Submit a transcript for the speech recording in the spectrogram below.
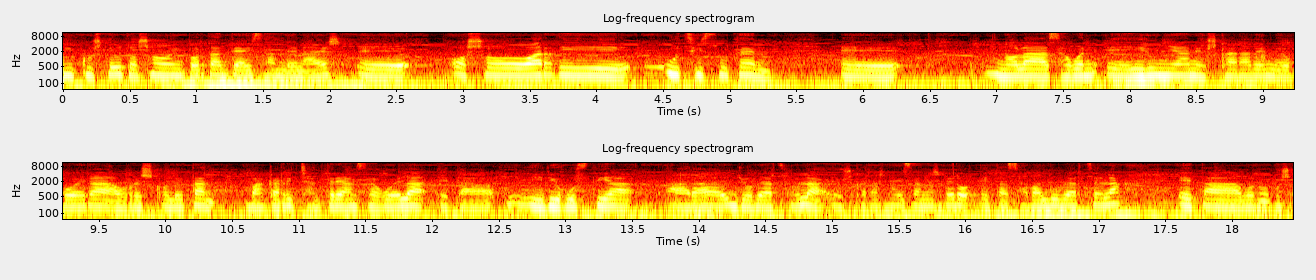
Nik uste dut oso importantea izan dela, ez? E, oso argi utzi zuten e, nola zegoen e, Iruñean euskararen egoera aurreskoletan bakarrik txantrean zegoela eta hiri guztia ara jo behar zuela euskaraz nahi izan ez gero eta zabaldu behar zela eta bueno, pues,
